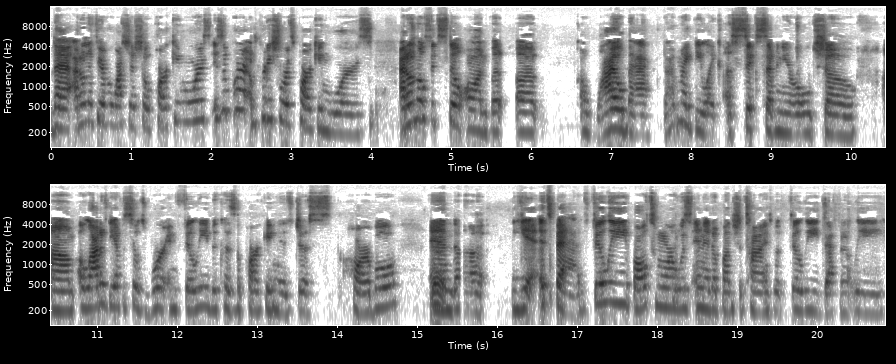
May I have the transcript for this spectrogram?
that I don't know if you ever watched that show Parking Wars. Is it part? I'm pretty sure it's Parking Wars. I don't know if it's still on, but uh, a while back, that might be like a six, seven year old show. Um, a lot of the episodes were in Philly because the parking is just horrible, Right. and uh, yeah, it's bad. Philly, Baltimore was in it a bunch of times, but Philly definitely.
